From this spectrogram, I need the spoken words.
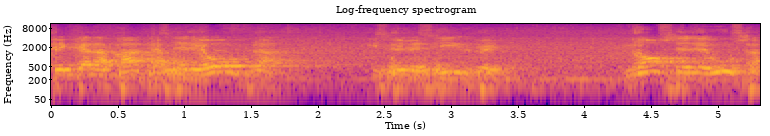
de que a la patria se le honra y se le sirve, no se le usa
